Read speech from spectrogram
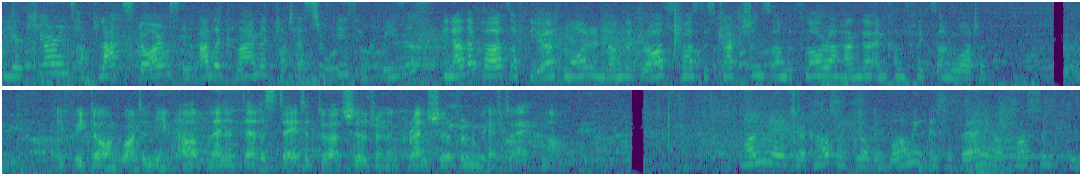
the occurrence of flood storms and other climate catastrophes increases, in other parts of the Earth more and longer droughts cause destructions on the flora, hunger and conflicts on water. If we don't want to leave our planet devastated to our children and grandchildren, we have to act now. One major cause of global warming is the burning of fossil fuels.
